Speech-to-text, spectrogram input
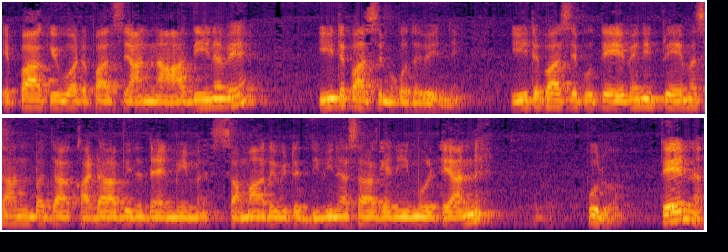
එපා කිව්වට පස්සේ අන්න ආදීනවේ ඊට පස්සේ මොකද වෙන්නේ? ඊට පස්සේ පුතේ එවැනි ප්‍රේම සම්බදා කඩාබින දැමීම සමහර විට දිවිනසා ගැනීම වලට යන්න පුළුවන්. තේන්න?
